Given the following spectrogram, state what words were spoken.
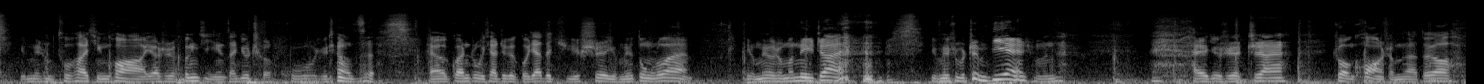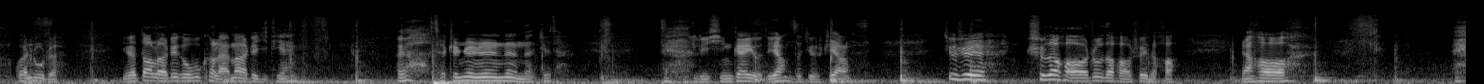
有没有什么突发情况？要是风景，咱就扯呼，就这样子。还要关注一下这个国家的局势有没有动乱，有没有什么内战，有没有什么政变什么的。哎，还有就是治安状况什么的都要关注着。你说到了这个乌克兰嘛，这几天，哎呀，才真真正正的觉得，哎呀，旅行该有的样子就是这样子，就是吃得好，住得好，睡得好。然后，哎呀，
